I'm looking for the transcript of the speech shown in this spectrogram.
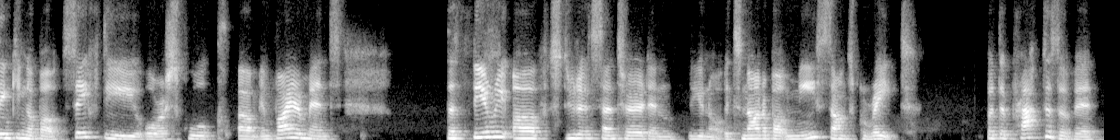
thinking about safety or school um, environment the theory of student centered and you know it's not about me sounds great but the practice of it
